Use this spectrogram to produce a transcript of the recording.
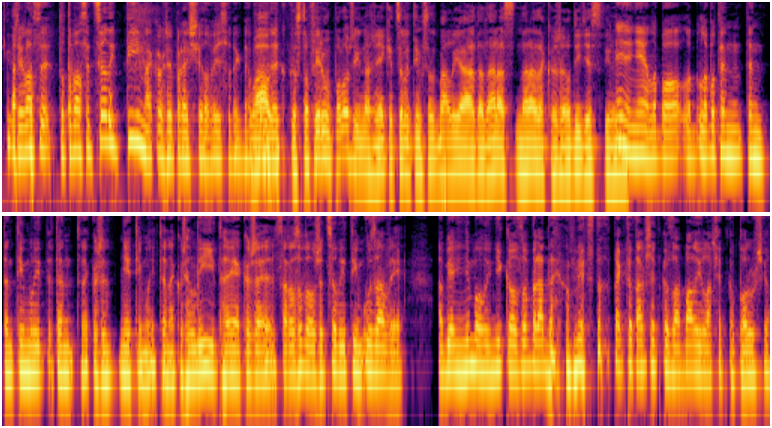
že vlastne, toto vlastne celý tým akože prešiel, vieš sa tak dá wow, povedať. Wow, to firmu položí, že nie, keď celý tým sa zbalí a naraz, naraz akože odíde z firmy. Nie, nie, nie, lebo, lebo, lebo ten, ten, ten team lead, ten, ten, akože, nie team lead, ten akože lead, hej, akože sa rozhodol, že celý tým uzavrie aby ani nemohli nikoho zobrať na jeho miesto, tak to tam všetko zabalil a všetko porušil.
